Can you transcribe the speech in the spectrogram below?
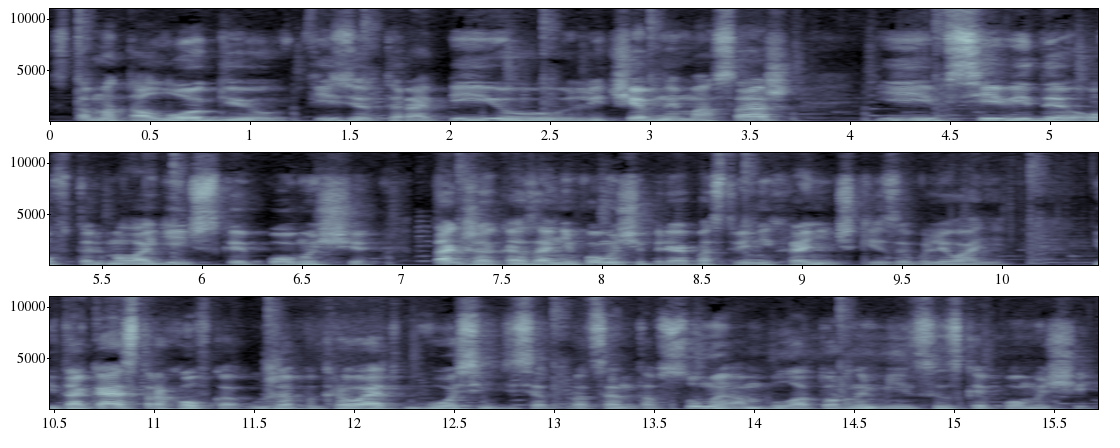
стоматологию, физиотерапию, лечебный массаж и все виды офтальмологической помощи, также оказание помощи при обострении хронических заболеваний – и такая страховка уже покрывает 80% суммы амбулаторной медицинской помощи.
